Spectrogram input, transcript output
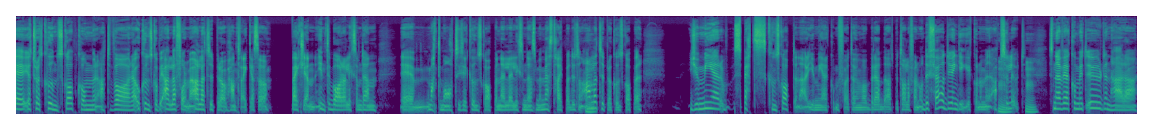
Eh, Jag tror att kunskap kommer att vara, och kunskap i alla former, alla typer av hantverk, alltså verkligen inte bara liksom den eh, matematiska kunskapen eller liksom den som är mest hypad, utan Mm. alla typer av kunskaper. Ju mer spetskunskap den är, ju mer kommer företagen vara beredda att betala för den. Och det föder ju en gigekonomi, absolut. Mm. Så när vi har kommit ur den här uh,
